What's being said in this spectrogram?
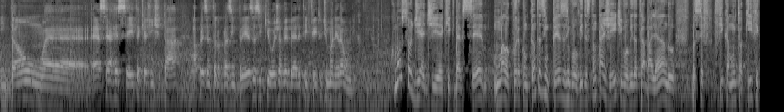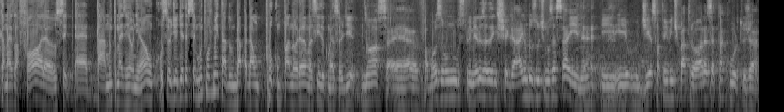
Então, é, essa é a receita que a gente está apresentando para as empresas e que hoje a BBL tem feito de maneira única. Como é o seu dia a dia aqui, que deve ser uma loucura com tantas empresas envolvidas, tanta gente envolvida trabalhando? Você fica muito aqui, fica mais lá fora, você é, tá muito mais em reunião. O seu dia a dia deve ser muito movimentado. Dá para dar um pouco um panorama assim do como é o seu dia? Nossa, é famoso um dos primeiros a chegar e um dos últimos a sair, né? e, e o dia só tem 24 horas, é tá curto já.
